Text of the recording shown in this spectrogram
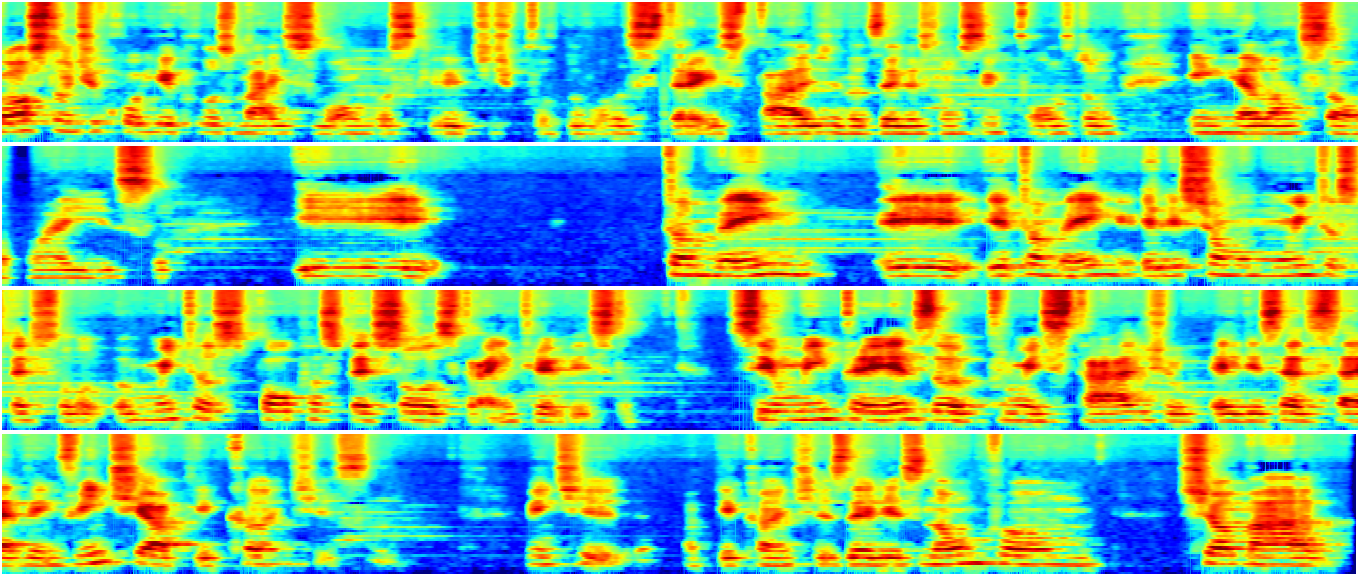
gostam de currículos mais longos, que tipo duas, três páginas, eles não se importam em relação a isso. E também e, e também eles chamam muitas pessoas, muitas poucas pessoas para entrevista. Se uma empresa para um estágio, eles recebem 20 aplicantes, 20 aplicantes, eles não vão chamar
